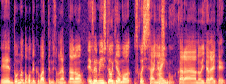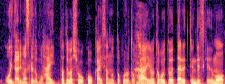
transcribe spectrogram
えーどんなところで配ってるんでしょうね。あの FM 西東京も少し産業振興課から、あのいただいて置いてありますけども、はい、例えば商工会さんのところとか、はい。い、ろんなところにどうやってあるっていうんですけれども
